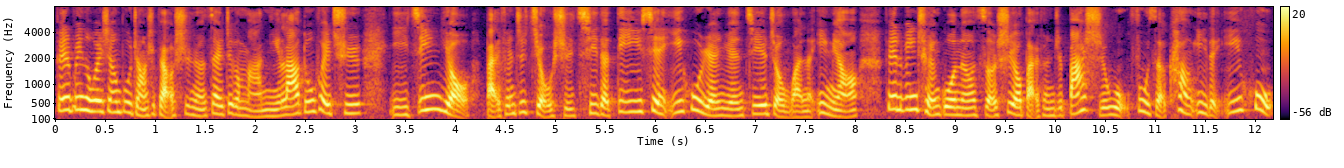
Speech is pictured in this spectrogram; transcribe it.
菲律宾的卫生部长是表示呢，在这个马尼拉都会区已经有百分之九十七的第一线医护人员接种完了疫苗。菲律宾全国呢则是有百分之八十五负责抗疫的医护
